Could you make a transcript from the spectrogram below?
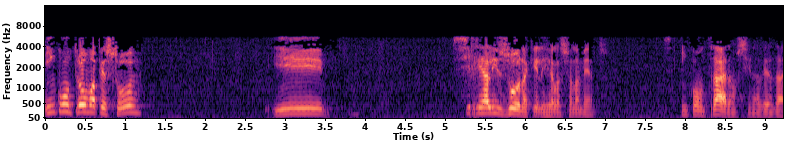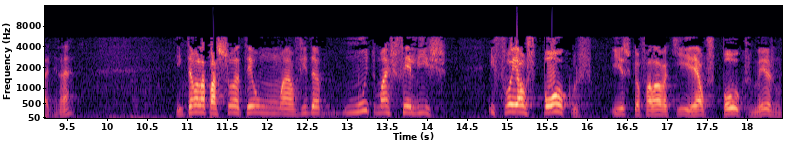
encontrou uma pessoa e se realizou naquele relacionamento. Encontraram-se, na verdade, né? Então ela passou a ter uma vida muito mais feliz. E foi aos poucos, isso que eu falava aqui é aos poucos mesmo,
